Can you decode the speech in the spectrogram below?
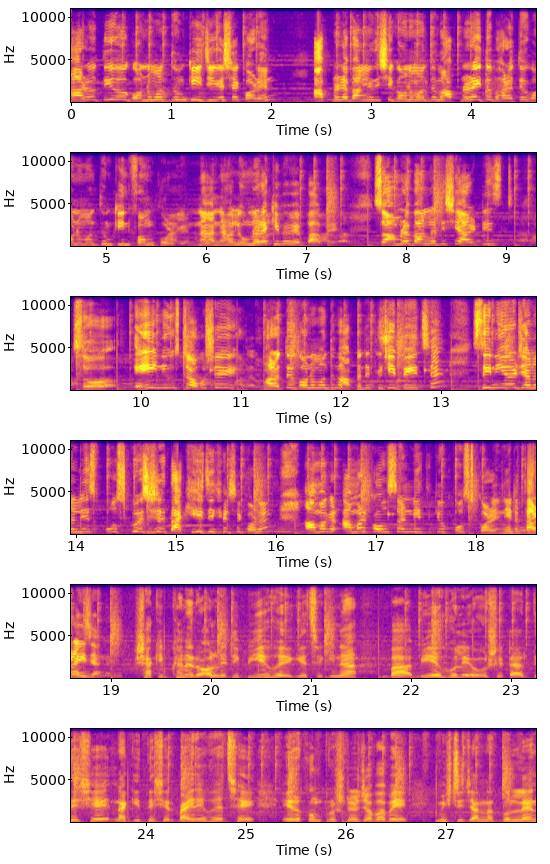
ভারতীয় গণমাধ্যমকেই জিজ্ঞাসা করেন। আপনারা বাংলাদেশি গণমাধ্যম, আপনারাই তো ভারতীয় গণমাধ্যমকে ইনফর্ম করবেন, না? না হলে ওনারা কীভাবে পাবে? সো আমরা বাংলাদেশি আর্টিস্ট সো এই নিউজটা অবশ্যই ভারতীয় গণমাধ্যম আপনাদের থেকেই পেয়েছে। সিনিয়র জার্নালিস্ট পোস্ট করেছে, সেটা তাকেই জিজ্ঞাসা করেন। আমার আমার কনসার্ন নিয়ে কেউ পোস্ট করেন, এটা তারাই জানে। শাকিব খানের অলরেডি বিয়ে হয়ে গেছে কিনা বা বিয়ে হলেও সেটা দেশে নাকি দেশের বাইরে হয়েছে, এরকম প্রশ্নের জবাবে মিষ্টি জান্নাত বললেন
